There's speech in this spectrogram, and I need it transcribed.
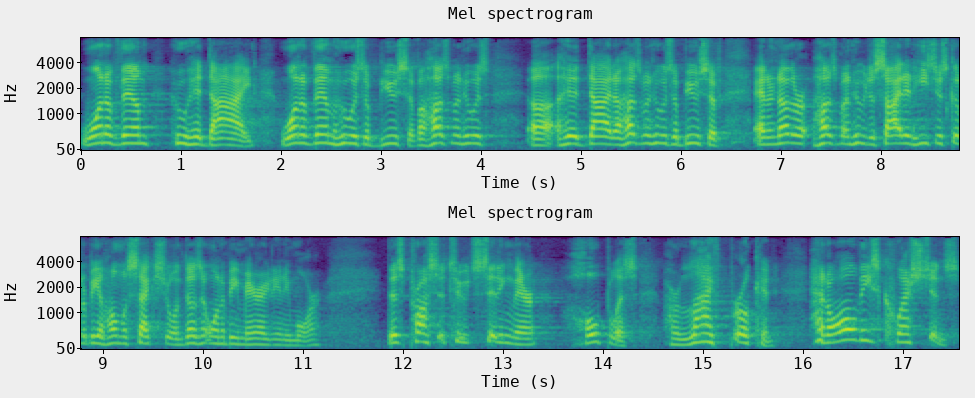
one of them who had died, one of them who was abusive, a husband who was uh, had died, a husband who was abusive, and another husband who decided he's just going to be a homosexual and doesn't want to be married anymore. This prostitute sitting there, hopeless, her life broken, had all these questions,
